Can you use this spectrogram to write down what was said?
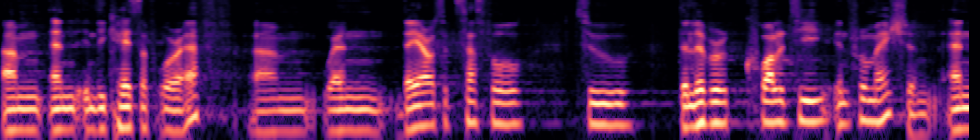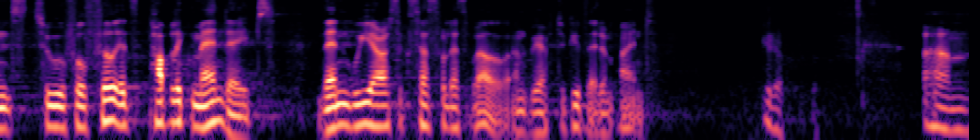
Um, and in the case of ORF, um, when they are successful to deliver quality information and to fulfill its public mandate, then we are successful as well, and we have to keep that in mind. Know. Um,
